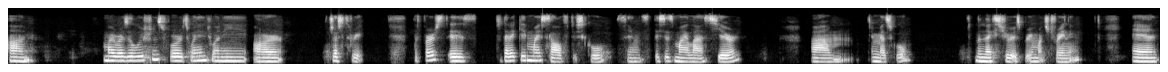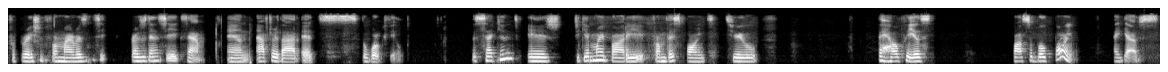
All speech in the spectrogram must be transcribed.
Um, my resolutions for 2020 are just three. The first is to dedicate myself to school since this is my last year um, in med school. The next year is pretty much training and preparation for my residency residency exam. And after that, it's the work field. The second is to get my body from this point to the healthiest possible point, I guess.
